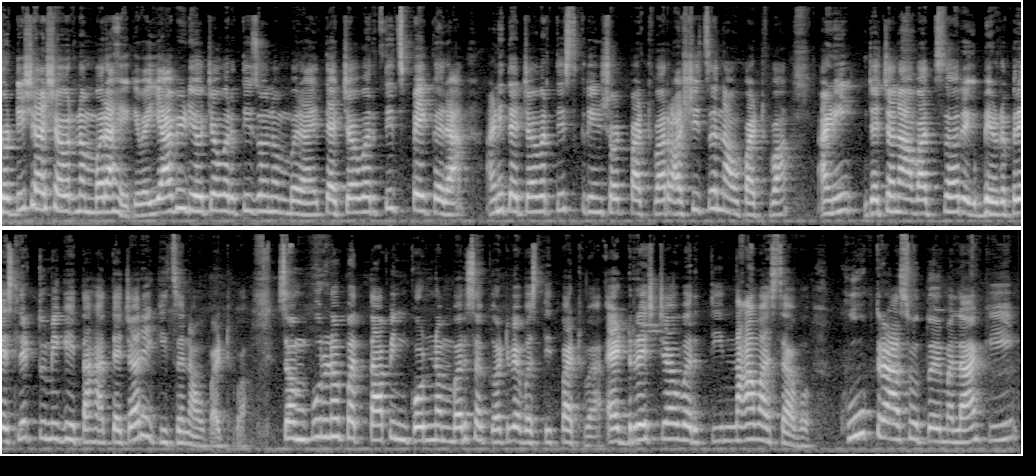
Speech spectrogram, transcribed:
छोटीशा अशावर नंबर आहे किंवा या व्हिडिओच्या वरती जो नंबर आहे त्याच्यावरतीच पे करा आणि त्याच्यावरती स्क्रीनशॉट पाठवा राशीचं नाव पाठवा आणि ज्याच्या नावाचं रे ब्रेसलेट तुम्ही घेत आहात त्याच्या रेखीचं नाव पाठवा. संपूर्ण पत्ता पिनकोड नंबर सकट व्यवस्थित पाठवा. ॲड्रेसच्या वरती नाव असावं. खूप त्रास होतोय मला की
